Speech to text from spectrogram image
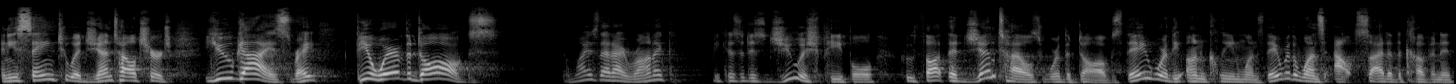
and he's saying to a Gentile church, You guys, right, be aware of the dogs. And why is that ironic? Because it is Jewish people who thought that Gentiles were the dogs. They were the unclean ones. They were the ones outside of the covenant.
